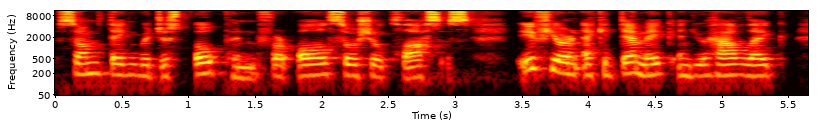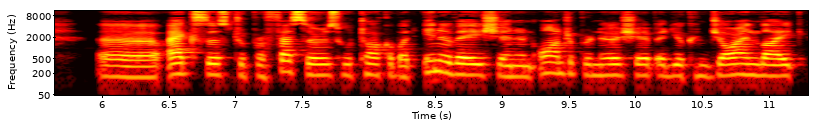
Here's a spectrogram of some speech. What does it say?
something which is open for all social classes. If you're an academic and you have like uh, access to professors who talk about innovation and entrepreneurship, and you can join like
